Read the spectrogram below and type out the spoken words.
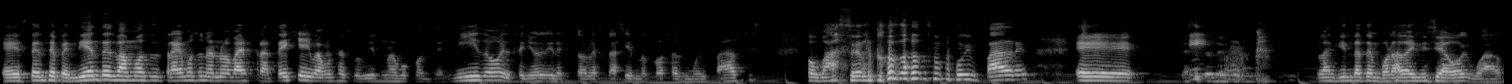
Esténse pendientes, vamos, traemos una nueva estrategia y vamos a subir nuevo contenido. El señor director está haciendo cosas muy padres o va a hacer cosas muy padres. Eh, La Y- quinta temporada. la quinta temporada inicia hoy, wow,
